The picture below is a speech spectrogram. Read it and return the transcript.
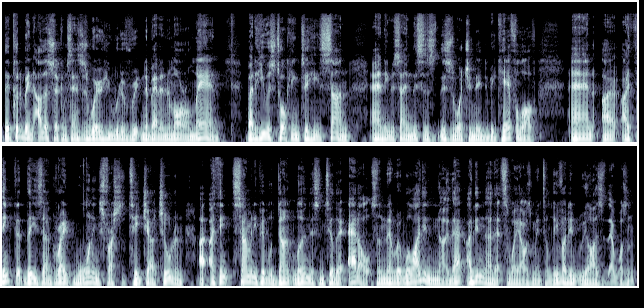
there could have been other circumstances where he would have written about an immoral man, but he was talking to his son and he was saying this is this is what you need to be careful of. And I, I, think that these are great warnings for us to teach our children. I, I, think so many people don't learn this until they're adults and they're, well, I didn't know that. I didn't know that's the way I was meant to live. I didn't realize that that wasn't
